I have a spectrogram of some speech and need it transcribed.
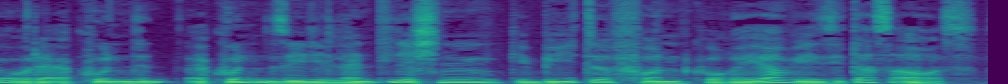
oder erkunden, erkunden Sie die ländlichen Gebiete von Korea? Wie sieht das aus?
